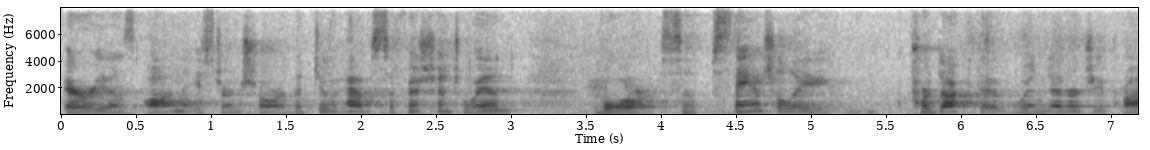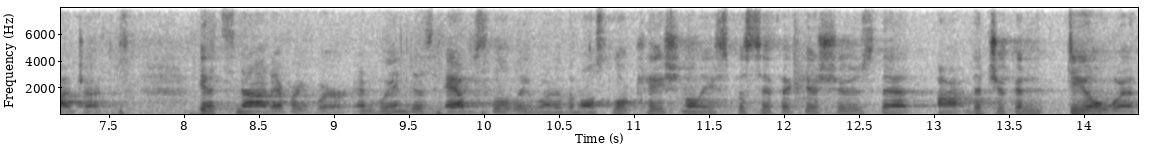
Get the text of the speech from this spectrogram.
areas on the eastern shore that do have sufficient wind for substantially productive wind energy projects. It's not everywhere, and wind is absolutely one of the most locationally specific issues that, are, that you can deal with.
